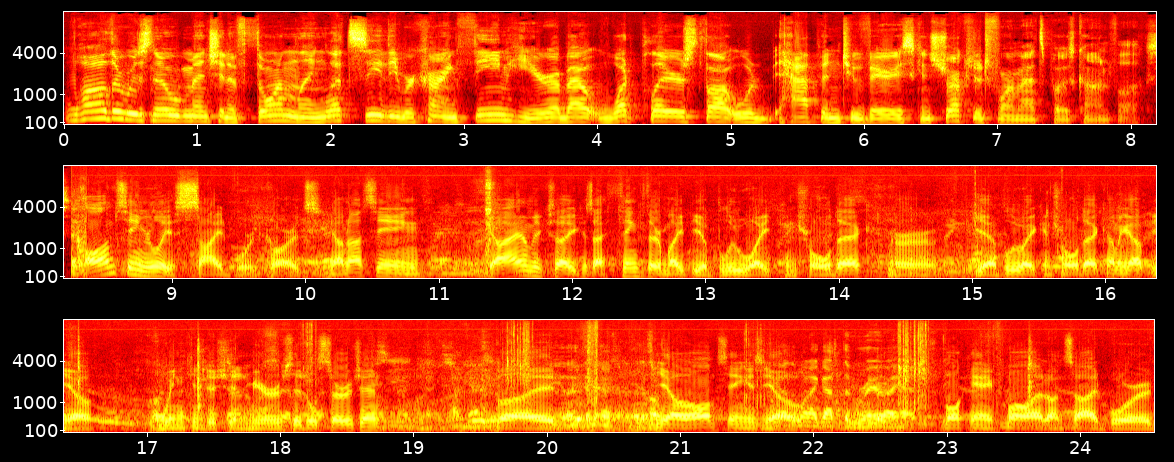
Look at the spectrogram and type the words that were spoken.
while there was no mention of Thornling, let's see the recurring theme here about what players thought would happen to various constructed formats post Conflux. All I'm seeing really is sideboard cards. You know, I'm not seeing. You know, I am excited because I think there might be a blue-white control deck, or yeah, blue-white control deck coming up. You know, win condition mirror sigil sergeant. But you know, all I'm seeing is you know, I got the rare I had. volcanic fallout on sideboard.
